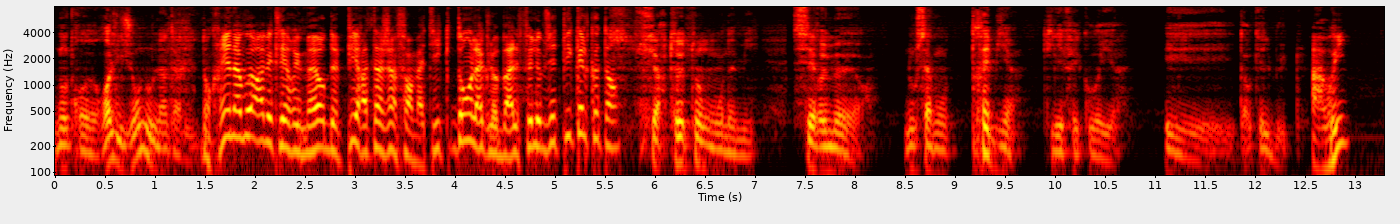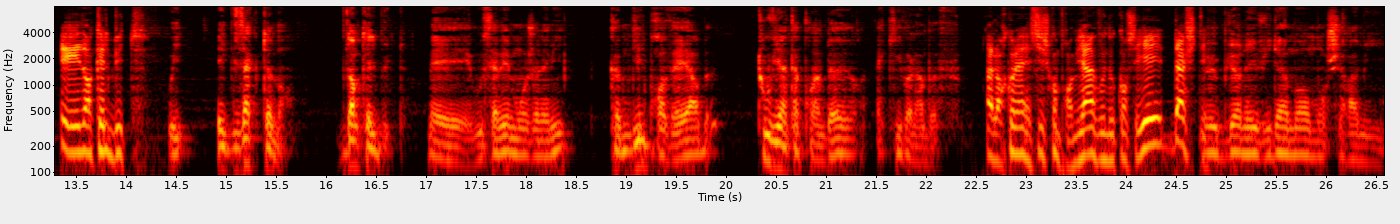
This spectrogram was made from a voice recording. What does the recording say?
Notre religion nous l'interdit. Donc rien à voir avec les rumeurs de piratage informatique dont la Global fait l'objet depuis quelque temps. Certes non, mon ami. Ces rumeurs, nous savons très bien qui les fait courir. Et dans quel but? Ah oui? Et dans quel but? Oui, exactement. Dans quel but? Mais vous savez, mon jeune ami, comme dit le proverbe, tout vient à point d'heure à qui vole un bœuf. Alors colonel, si je comprends bien, vous nous conseillez d'acheter. Euh, bien évidemment, mon cher ami.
